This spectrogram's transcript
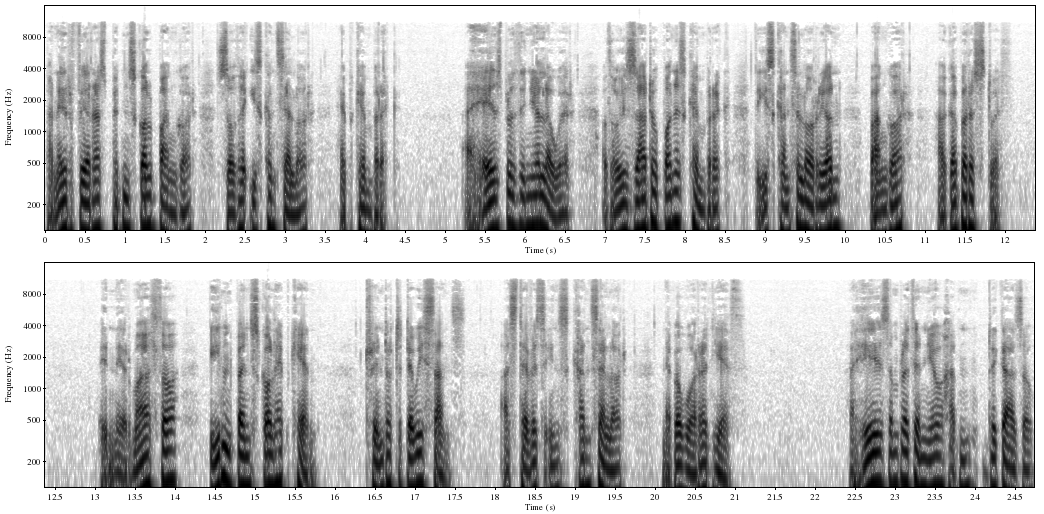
pan eir feras pednsgol Bangor sodda is canselor heb Cembrec. A hes brydunio lawer oedd o izad o bonus Cembrec dy is canselorion Bangor ag Aberystwyth. Yn i'r math o un bensgol heb cen, trindot y dewi sans, a stefys un canselor neb y waran ieth a Hayes yn Bredinio hadn Degazo,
